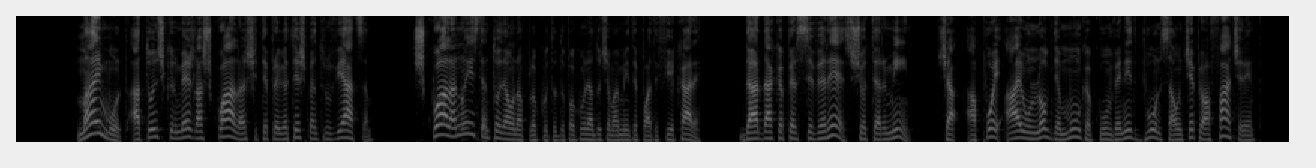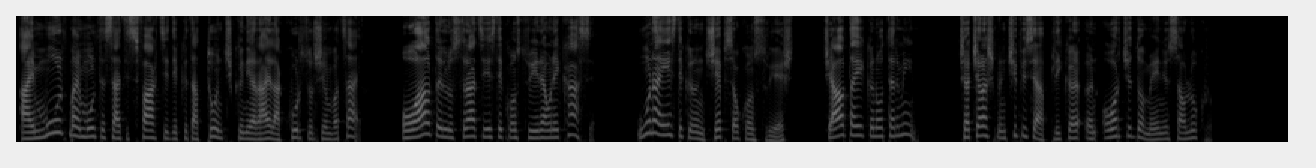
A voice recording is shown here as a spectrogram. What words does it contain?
Mai mult, atunci când mergi la școală și te pregătești pentru viață, școala nu este întotdeauna plăcută, după cum ne aducem aminte poate fiecare, dar dacă perseverezi și o termini și apoi ai un loc de muncă cu un venit bun sau începi o afacere, ai mult mai multe satisfacții decât atunci când erai la cursuri și învățai. O altă ilustrație este construirea unei case. Una este când începi să o construiești și alta e când o termini. Și același principiu se aplică în orice domeniu sau lucru.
